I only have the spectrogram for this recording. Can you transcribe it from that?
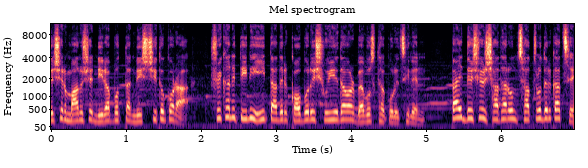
দেশের মানুষের নিরাপত্তা নিশ্চিত করা, সেখানে তিনি তাদের কবরে শুইয়ে দেওয়ার ব্যবস্থা করেছিলেন। তাই দেশের সাধারণ ছাত্রদের কাছে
